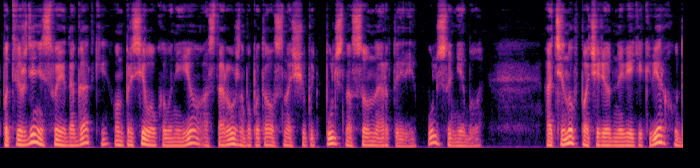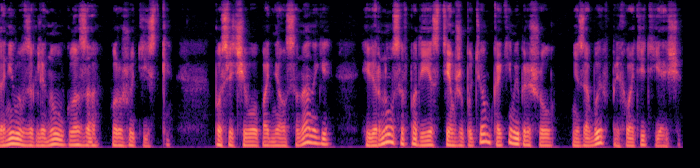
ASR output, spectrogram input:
В подтверждение своей догадки он присел около нее, осторожно попытался нащупать пульс на сонной артерии. Пульса не было. Оттянув поочередно веки кверху, Данилов заглянул в глаза парашютистки, после чего поднялся на ноги и вернулся в подъезд тем же путем, каким и пришел, не забыв прихватить ящик.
